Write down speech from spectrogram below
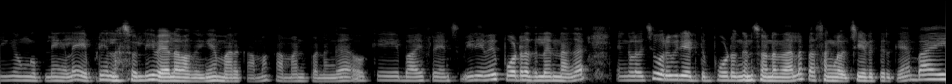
நீங்கள் உங்கள் பிள்ளைங்கள எப்படியெல்லாம் சொல்லி வேலை வாங்குவீங்க மறக்காமல் கமெண்ட் பண்ணுங்கள் ஓகே பாய் ஃப்ரெண்ட்ஸ் வீடியோவே போடுறதில்லைன்னாங்க. எங்களை வச்சு ஒரு வீடியோ எடுத்து போடுங்கன்னு சொன்னதால் பசங்களை வச்சு எடுத்திருக்கேன். பாய்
